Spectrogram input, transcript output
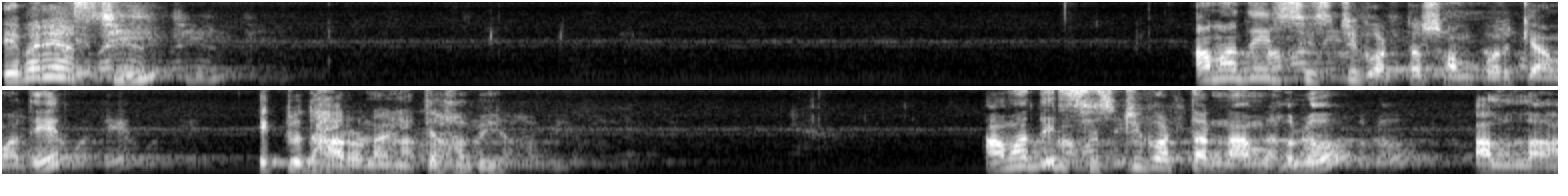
এবারে আসছি আমাদের সৃষ্টিকর্তা সম্পর্কে আমাদের একটু ধারণা নিতে হবে। আমাদের সৃষ্টিকর্তার নাম হলো আল্লাহ।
